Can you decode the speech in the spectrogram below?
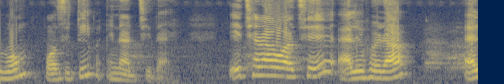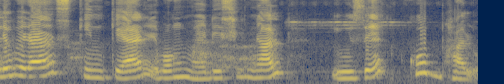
এবং পজিটিভ এনার্জি দেয়। এছাড়াও আছে aloe vera aloe vera, skin care এবং মেডিসিনাল ইউজে খুব ভালো।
